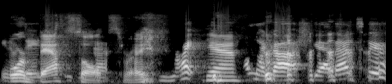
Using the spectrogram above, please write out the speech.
you know, Or dangerous, bath things that. salts, right? right? Yeah. Oh my gosh, yeah, that's too.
